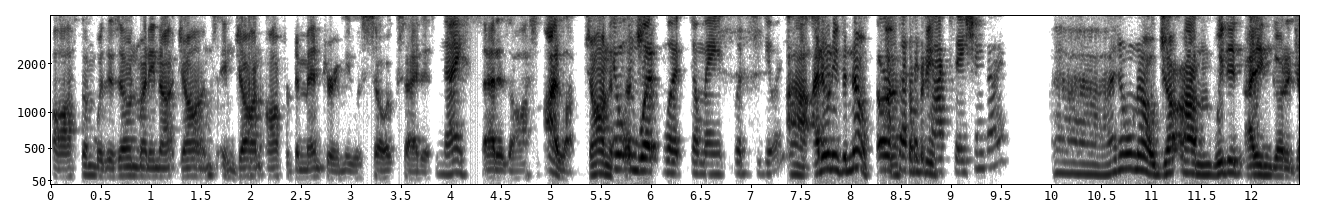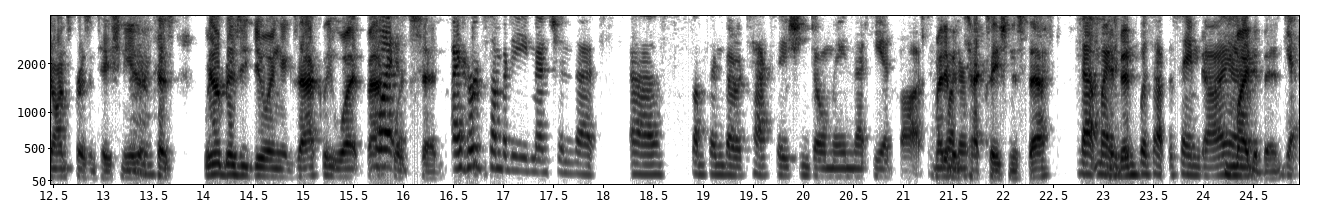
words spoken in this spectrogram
awesome, with his own money, not John's. And John offered to mentor him. He was so excited. Nice. That is awesome. I love John. And what what domain? What is he doing? uh, I don't even know. Or is Uh, that somebody, the taxation guy? uh, I don't know. John, um, we didn't. I didn't go to John's presentation either because we were busy doing exactly what Well, Backwoods said. I heard somebody mention that uh, something about a taxation domain that he had bought. Might have been taxation is theft. that might have been. been. Was that the same guy? Might have been. yeah.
